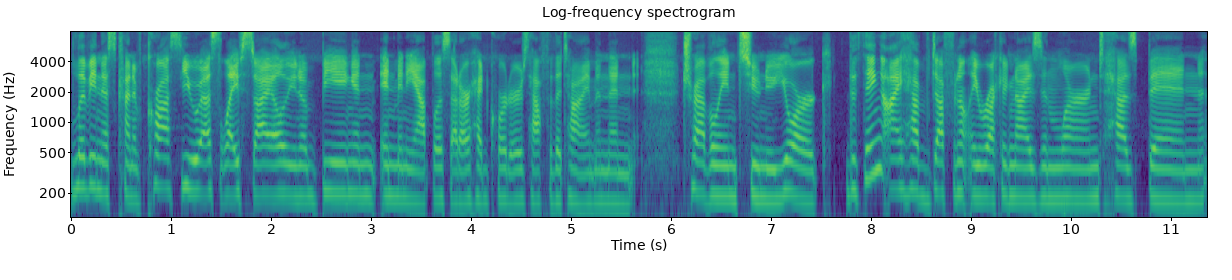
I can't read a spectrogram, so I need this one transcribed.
living this kind of cross US lifestyle, you know, being in, in Minneapolis at our headquarters half of the time and then traveling to New York. The thing I have definitely recognized and learned has been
